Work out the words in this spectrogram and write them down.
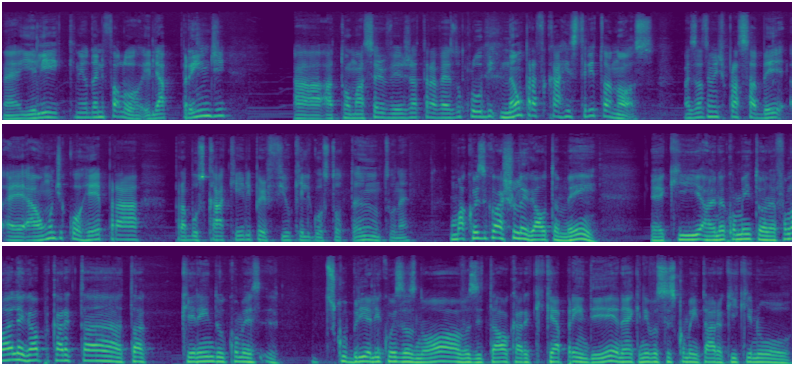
né? E ele, que nem o Dani falou, ele aprende a, a tomar cerveja através do clube, não para ficar restrito a nós, mas exatamente para saber é, aonde correr para buscar aquele perfil que ele gostou tanto, né? Uma coisa que eu acho legal também é que a Ana comentou, né? Falou, ah, é legal pro cara que tá, tá querendo descobrir ali coisas novas e tal, o cara que quer aprender, né? Que nem vocês comentaram aqui que no.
